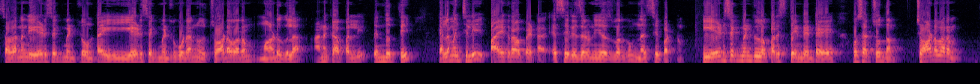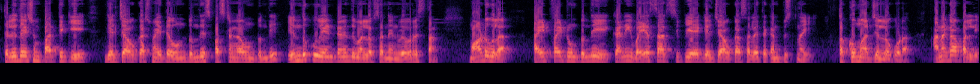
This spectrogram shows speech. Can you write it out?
సాధారణంగా ఏడు సెగ్మెంట్లు ఉంటాయి. ఈ ఏడు సెగ్మెంట్లు కూడాను చోడవరం మాడుగుల అనకాపల్లి పెందుర్తి ఎలమంచిలి పాయకరావుపేట ఎస్సీ రిజర్వ్ నియోజకవర్గం నర్సీపట్నం. ఈ ఏడు సెగ్మెంట్లలో పరిస్థితి ఏంటంటే ఒకసారి చూద్దాం. చోడవరం తెలుగుదేశం పార్టీకి గెలిచే అవకాశం అయితే ఉంటుంది స్పష్టంగా ఉంటుంది. ఎందుకు ఏంటనేది మళ్ళీ ఒకసారి నేను వివరిస్తాను. మాడుగుల టైట్ ఫైట్ ఉంటుంది కానీ వైఎస్ఆర్సీపీఐ గెలిచే అవకాశాలు అయితే కనిపిస్తున్నాయి తక్కువ మార్జిన్లో కూడా. అనకాపల్లి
